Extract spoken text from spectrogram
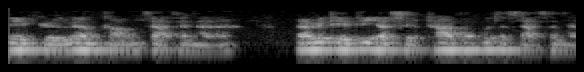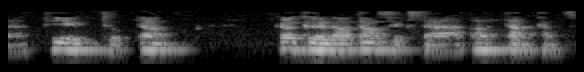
นี่คือเรื่องของศาสนา และวิธีที่จะสืบทอดพระพุทธศาสนาที่ถูกต้อง ก็คือเราต้องศึกษาพระธรรมคำส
